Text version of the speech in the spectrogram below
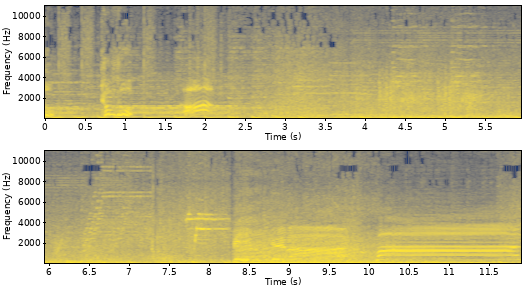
カイドウカブトああ。ビッグマンパン。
